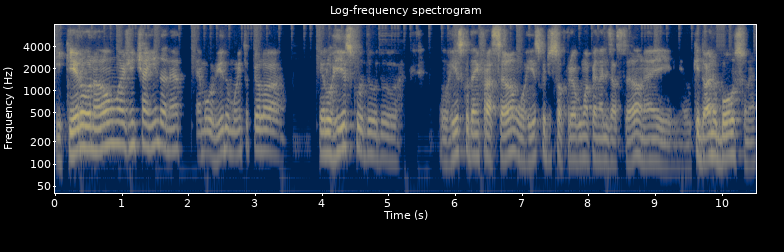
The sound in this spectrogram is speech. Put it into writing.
E queira ou não, a gente ainda, né, é movido muito pela pelo risco do, do o risco da infração, o risco de sofrer alguma penalização, né, e o que dói no bolso, né.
